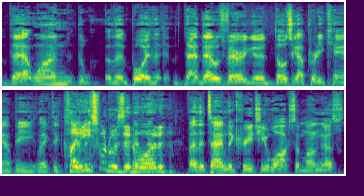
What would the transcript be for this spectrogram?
that one the the boy that that was very good those got pretty campy like the Clint Eastwood was in one. by the time the creature walks among us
